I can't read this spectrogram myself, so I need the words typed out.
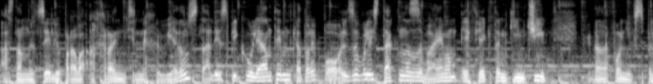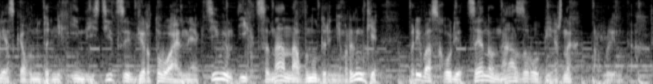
Основной целью правоохранительных ведомств стали спекулянты, которые пользовались так называемым эффектом кимчи, когда на фоне всплеска внутренних инвестиций в виртуальные активы их цена на внутреннем рынке превосходит цену на зарубежных рынках.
